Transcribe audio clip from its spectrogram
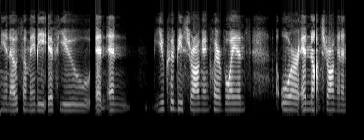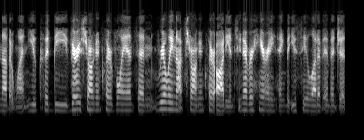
You know, so maybe if you and and you could be strong in clairvoyance or and not strong in another one. You could be very strong in clairvoyance and really not strong in clairaudience. You never hear anything, but you see a lot of images.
